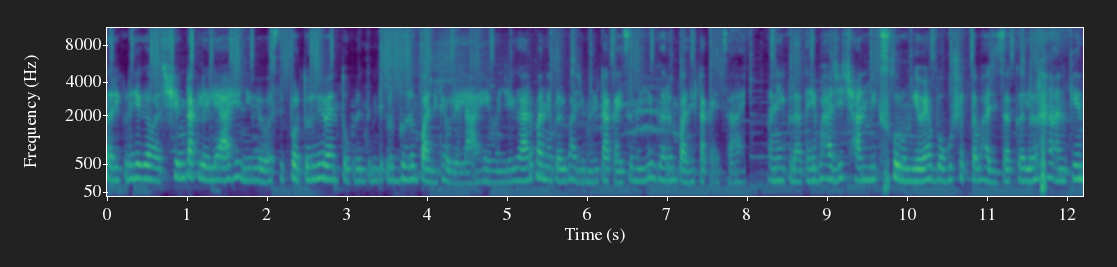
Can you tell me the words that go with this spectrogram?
तर इकडे हे गव्हाचे शेंग टाकलेले आहे. आणि व्यवस्थित परतून घेऊया आणि तोपर्यंत मी तिकडे गरम पाणी ठेवलेलं आहे. म्हणजे गार पाणी आपल्याला भाजीमध्ये टाकायचं नाही आहे. गरम पाणी टाकायचं आहे. आणि इकडं आता हे भाजी छान मिक्स करून घेऊया. बघू शकता भाजीचा कलर. आणखीन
